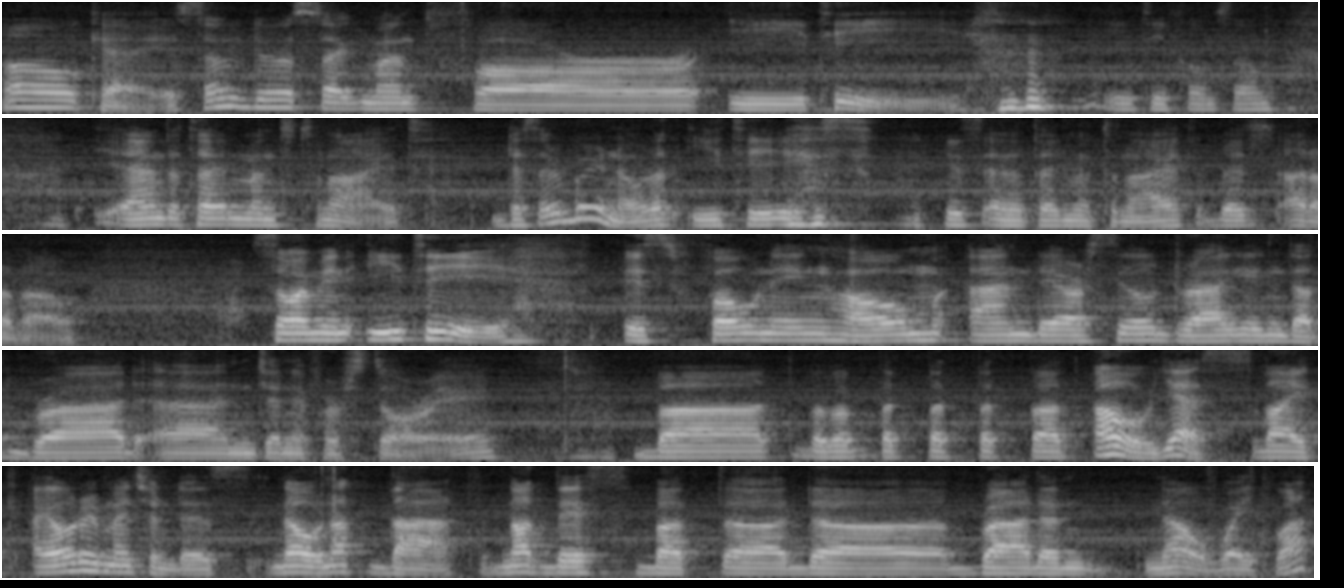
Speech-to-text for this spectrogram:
Okay, it's time to do a segment for ET. ET from some entertainment tonight. Does everybody know that ET is, is entertainment tonight? But I don't know. So I mean ET is phoning home and they are still dragging that Brad and Jennifer story. But but but but but but oh yes, like I already mentioned this. No, not that, not this, but uh, the Brad and no wait what?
